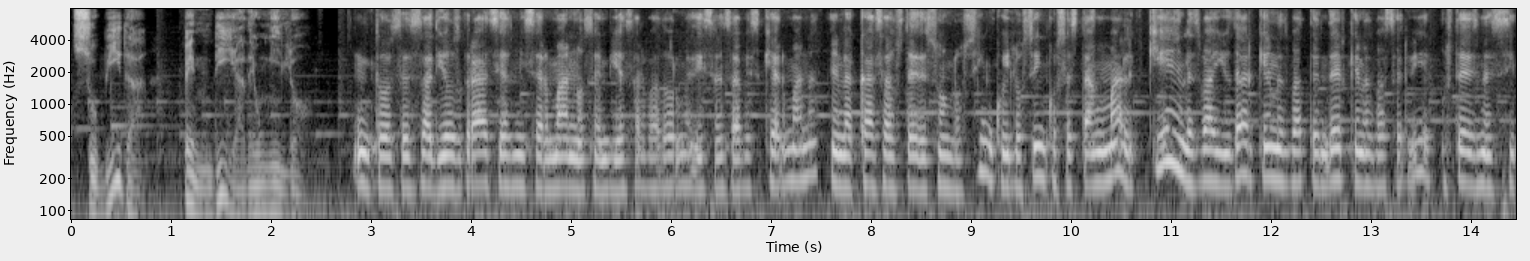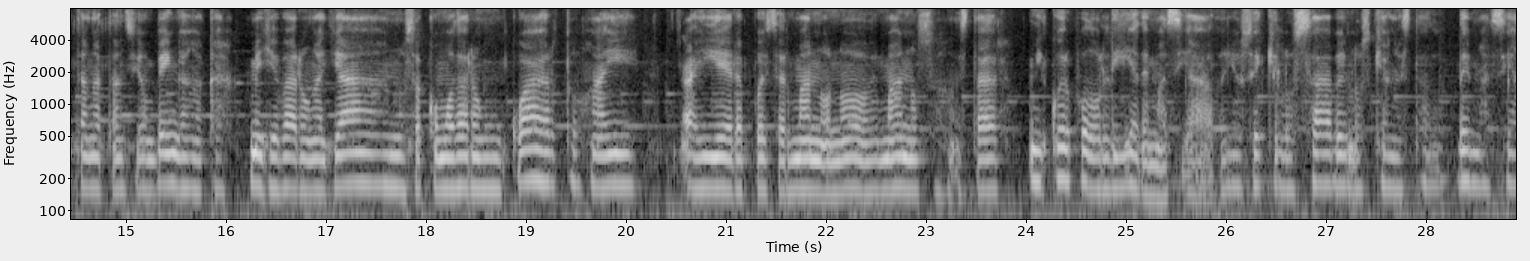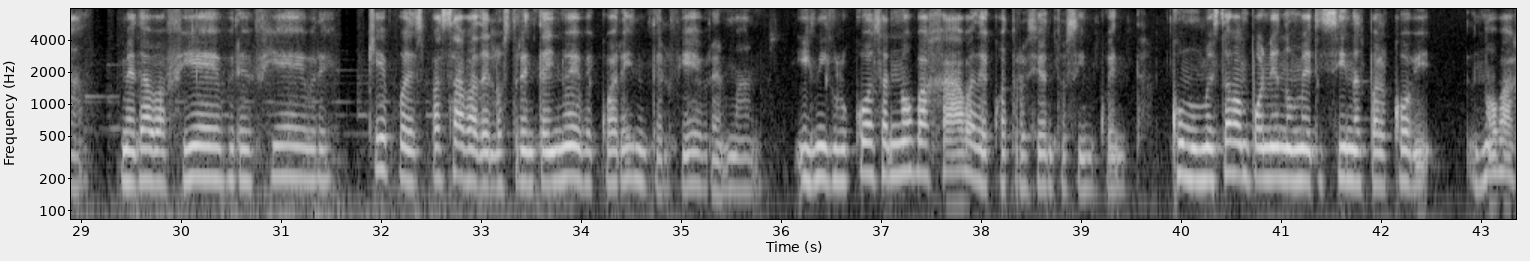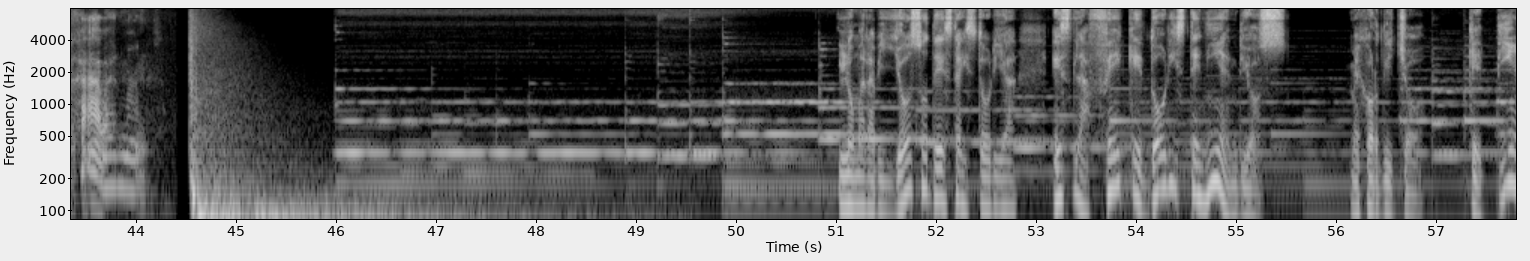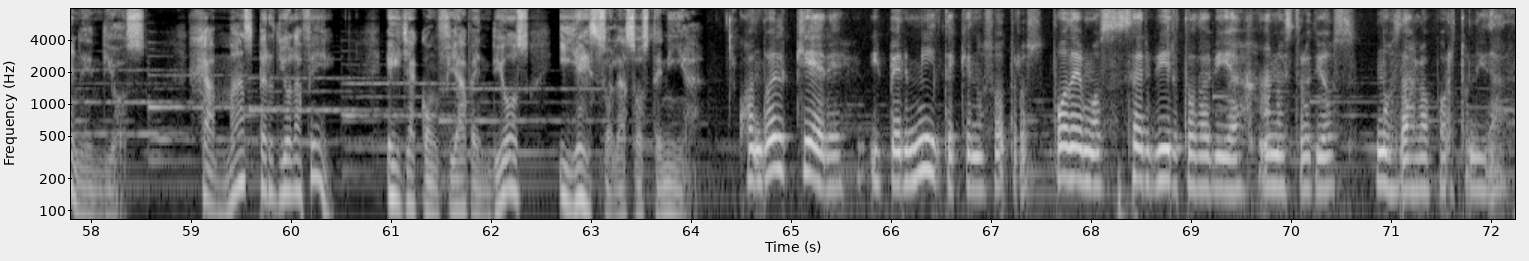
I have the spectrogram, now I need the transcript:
Su vida pendía de un hilo. Entonces, a Dios gracias, mis hermanos en Vía Salvador me dicen, ¿sabes qué, hermana? En la casa ustedes son los cinco y los cinco están mal. ¿Quién les va a ayudar? ¿Quién les va a atender? ¿Quién les va a servir? Ustedes necesitan atención, vengan acá. Me llevaron allá, nos acomodaron un cuarto, ahí, ahí era pues hermano, ¿no? Hermanos, estar mi cuerpo dolía demasiado, yo sé que lo saben los que han estado demasiado. Me daba fiebre, fiebre, que pues pasaba de los 39, 40 el fiebre, hermanos. Y mi glucosa no bajaba de 450. Como me estaban poniendo medicinas para el COVID, no bajaba, hermanos. Lo maravilloso de esta historia es la fe que Doris tenía en Dios. Mejor dicho, que tiene en Dios. Jamás perdió la fe. Ella confiaba en Dios y eso la sostenía. Cuando Él quiere y permite que nosotros podemos servir todavía a nuestro Dios, nos da la oportunidad.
